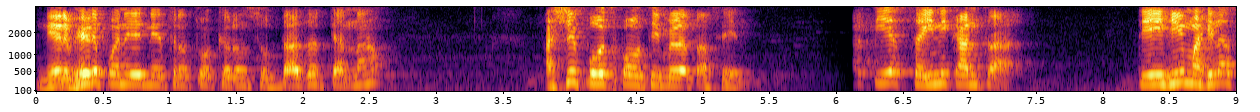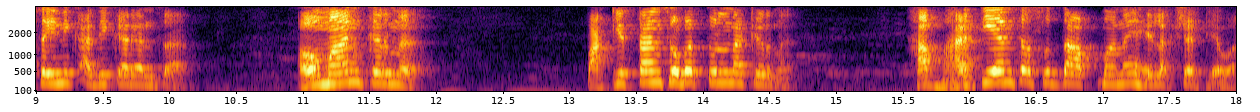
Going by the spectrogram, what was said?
निर्भीडपणे नेतृत्व करून सुद्धा जर त्यांना अशी पोचपावती मिळत असेल भारतीय सैनिकांचा तेही महिला सैनिक अधिकाऱ्यांचा अवमान करणं पाकिस्तानसोबत तुलना करणं हा भारतीयांचा सुद्धा अपमान आहे हे लक्षात ठेवा.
